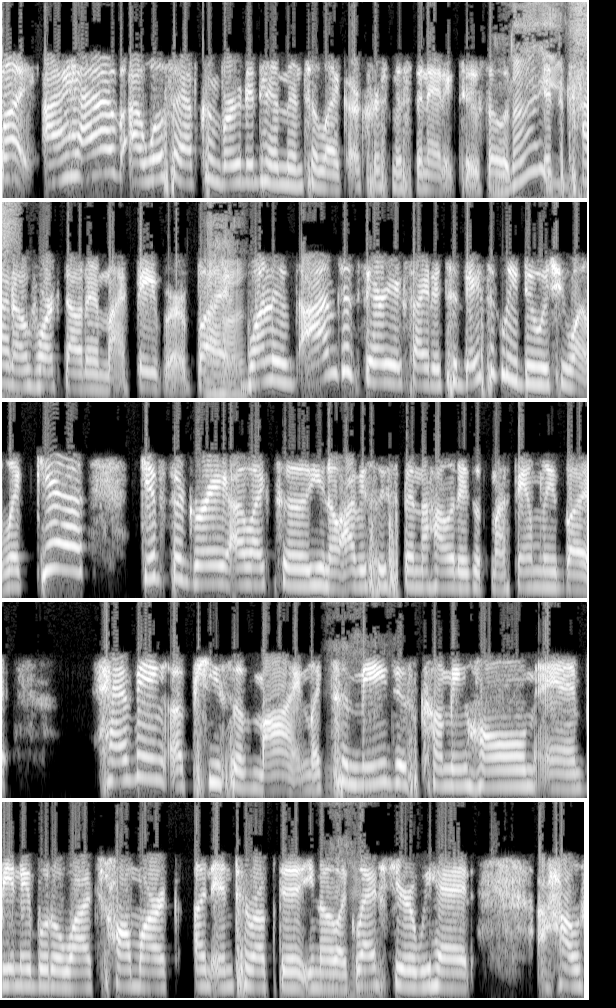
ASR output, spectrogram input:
but I have, I will say, I've converted him into like a Christmas fanatic too. So it's, Nice. it's kind of worked out in my favor. But Uh-huh. one is, I'm just very excited to basically do what you want. Like, yeah, gifts are great. I like to, you know, obviously spend the holidays with my family, but having a peace of mind. Like to me, just coming home and being able to watch Hallmark uninterrupted. You know, like Mhm. last year we had a house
